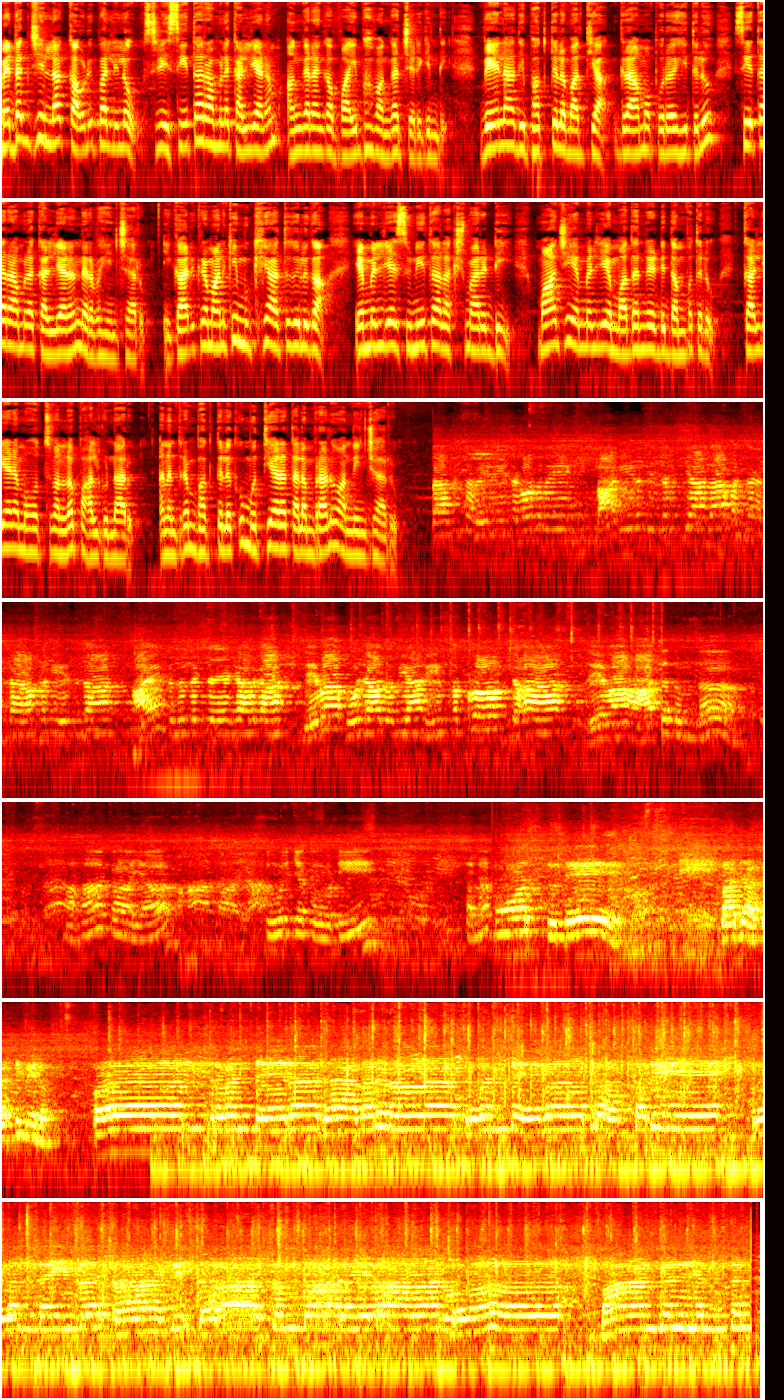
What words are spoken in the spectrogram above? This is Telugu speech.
మెదక్ జిల్లా కౌడిపల్లిలో శ్రీ సీతారాముల కళ్యాణం అంగరంగ వైభవంగా జరిగింది. వేలాది భక్తుల మధ్య గ్రామ పురోహితులు సీతారాముల కళ్యాణం నిర్వహించారు. ఈ కార్యక్రమానికి ముఖ్య అతిథులుగా ఎమ్మెల్యే సునీత లక్ష్మారెడ్డి మాజీ ఎమ్మెల్యే మదన్ రెడ్డి దంపతులు కళ్యాణ మహోత్సవంలో పాల్గొన్నారు. అనంతరం భక్తులకు ముత్యాల తలంబ్రాలు అందించారు. దేవా పూజాద్రవ్యాన్ని సంప్రోక్ష దేవా ఆచతుండ మహాకాయ సూర్యకోటి సమమోస్తుతే బాజా గట్టి మేడం ఓం ధ్రువంతే రాజా వరుణ ధ్రువంతే బృహస్పతి ధ్రువంతైంద్రశాస్త్రాసం ధారయతాన్ ధ్రువ மாங்கல்யம் தன்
